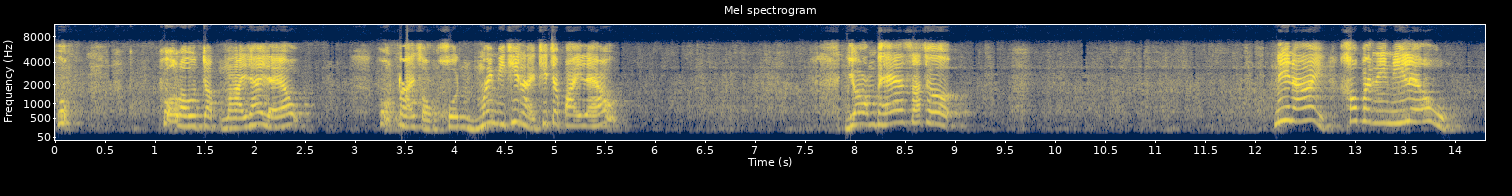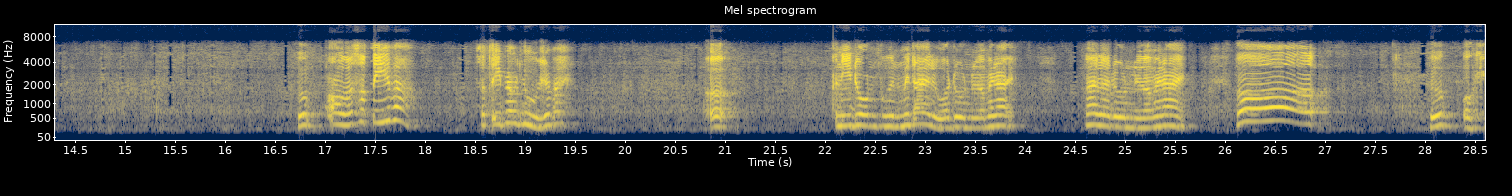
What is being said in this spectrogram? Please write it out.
พวกพวกเราจับนายได้แล้ว พวกนายสองคนไม่มีที่ไหนที่จะไปแล้ว ยอมแพ้ซะเถอะ นี่นายเข้าไปในนี้เร็ว เออเอาแล้วสตีฟอะสตีฟยังอยู่ใช่ไหมเออ อันนี้โดนพื้นไม่ได้หรือว่าโดนเนื้อไม่ได้ น่าจะโดนเนื้อไม่ได้ เออฮึบโอเค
